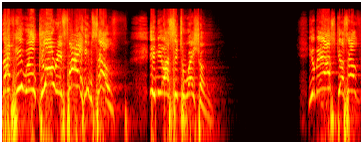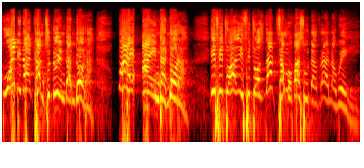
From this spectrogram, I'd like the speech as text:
that He will glorify Himself in your situation. You may ask yourself, what did I come to do in Dandora? Why am I in Dandora? If it was, if it was that, some of us would have run away.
